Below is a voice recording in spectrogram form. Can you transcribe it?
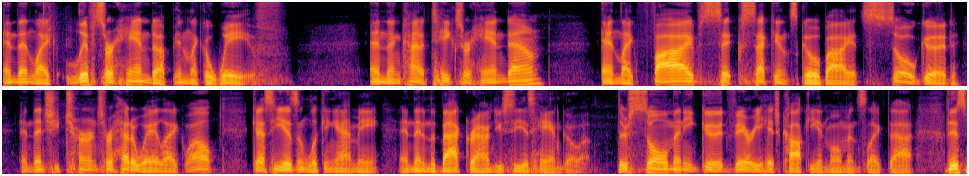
and then like lifts her hand up in like a wave, and then kind of takes her hand down and like five, six seconds go by. It's so good. And then she turns her head away, like, well, guess he isn't looking at me. And then in the background, you see his hand go up. There's so many good, very Hitchcockian moments like that. This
